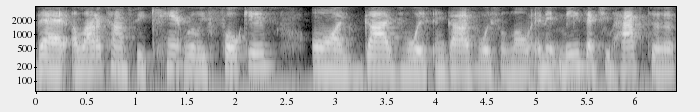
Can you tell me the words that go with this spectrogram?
that a lot of times we can't really focus on God's voice and God's voice alone. And it means that you have to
